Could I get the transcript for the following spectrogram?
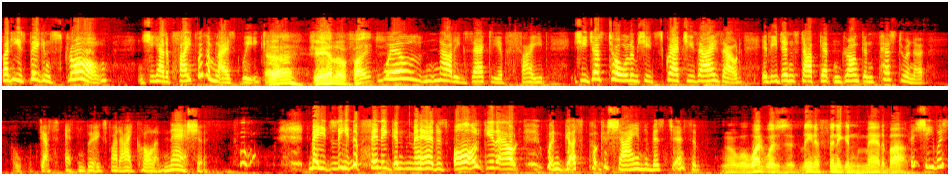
but he's big and strong, and she had a fight with him last week. Uh, she had a fight? Well, not exactly a fight. She just told him she'd scratch his eyes out if he didn't stop getting drunk and pestering her. Oh, Gus Ettenberg's what I call a masher. Made Lena Finnegan mad as all get out when Gus took a shy into Miss Jessup. Oh, well, what was uh, Lena Finnegan mad about? She was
